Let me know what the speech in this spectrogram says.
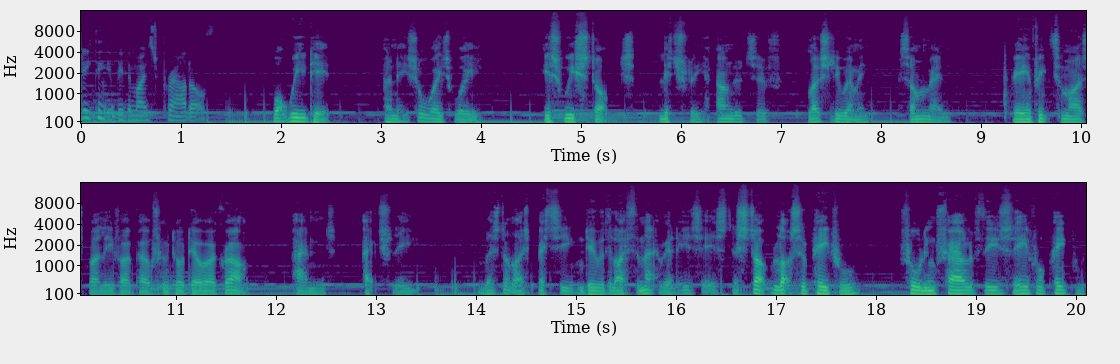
do you think you'd be the most proud of? What we did, and it's always we, is we stopped literally hundreds of mostly women, some men, being victimised by Levi Bellfield or Delroy Grant. And actually, there's not much better you can do with life than that, really, is it? It's to stop lots of people falling foul of these evil people.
